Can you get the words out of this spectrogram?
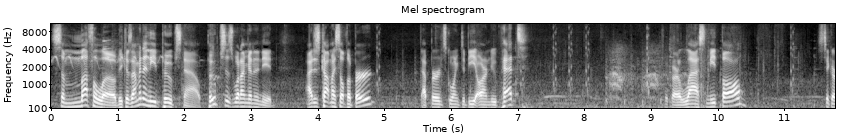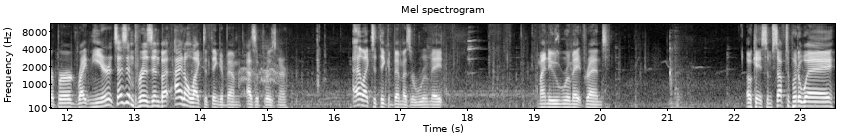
some muffalo because I'm going to need poops now. Poops is what I'm going to need. I just caught myself a bird. That bird's going to be our new pet. Took our last meatball. Stick our bird right in here. It says in prison, but I don't like to think of him as a prisoner. I like to think of him as a roommate. my new roommate friend. Okay, some stuff to put away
